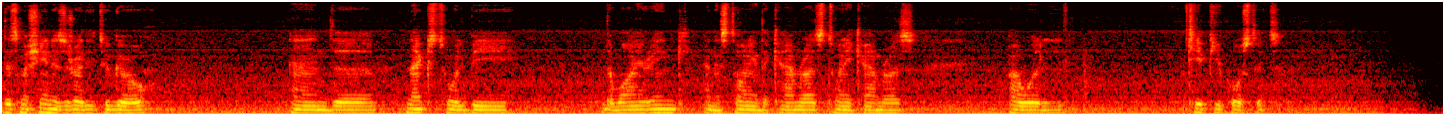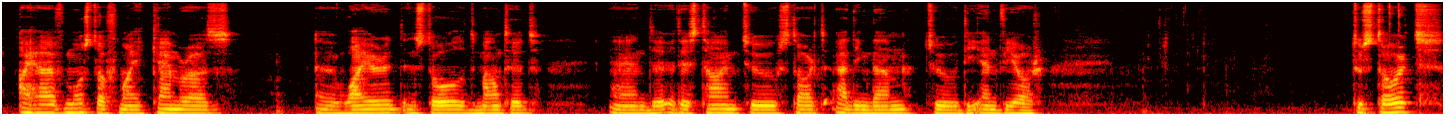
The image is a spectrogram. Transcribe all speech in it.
This machine is ready to go and uh, next will be the wiring and installing the cameras 20 cameras. I will keep you posted I have most of my cameras uh, wired, installed, mounted and uh, it is time to start adding them to the NVR. To start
